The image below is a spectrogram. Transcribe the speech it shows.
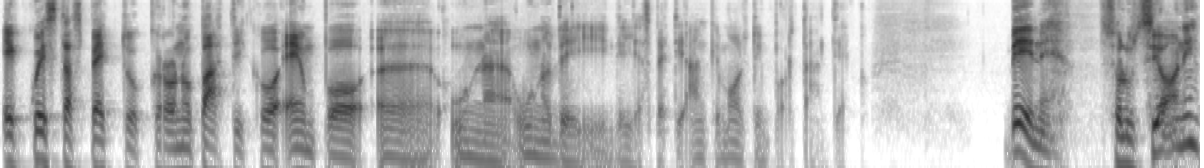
E questo aspetto cronopatico è un po' eh, un, uno dei, degli aspetti anche molto importanti. Ecco. Bene, soluzioni?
